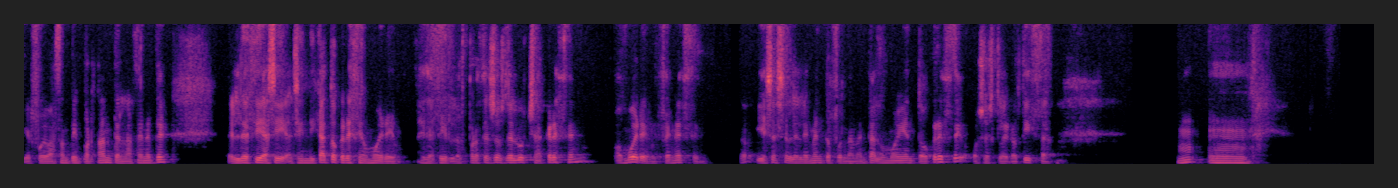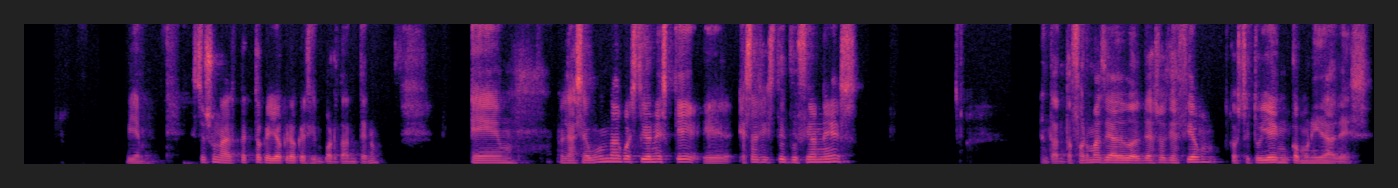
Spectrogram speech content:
que fue bastante importante en la CNT. Él decía así, el sindicato crece o muere, es decir, los procesos de lucha crecen o mueren, fenecen. Y ese es el elemento fundamental, un movimiento crece o se esclerotiza. Mm, mm. Bien, esto es un aspecto que yo creo que es importante. Eh, la segunda cuestión es que eh, esas instituciones en tanto formas de, asociación, constituyen comunidades.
